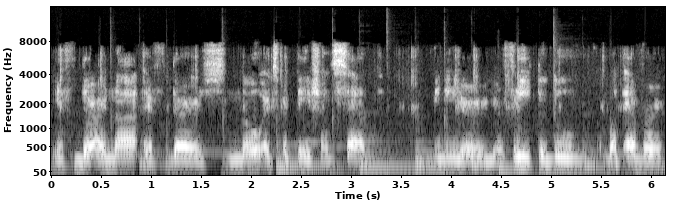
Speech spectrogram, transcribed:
if there are not if there's no expectation set meaning you're you're free to do whatever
